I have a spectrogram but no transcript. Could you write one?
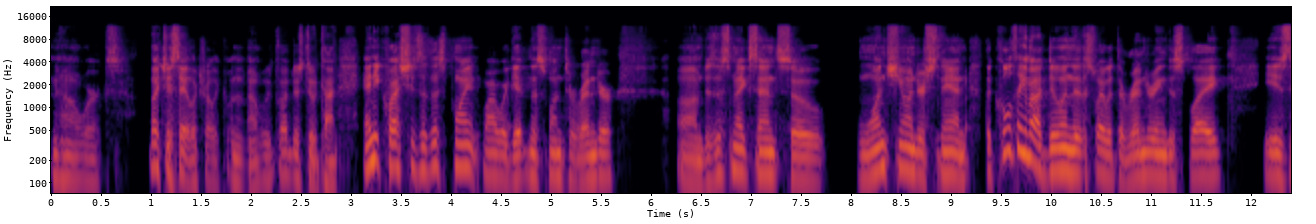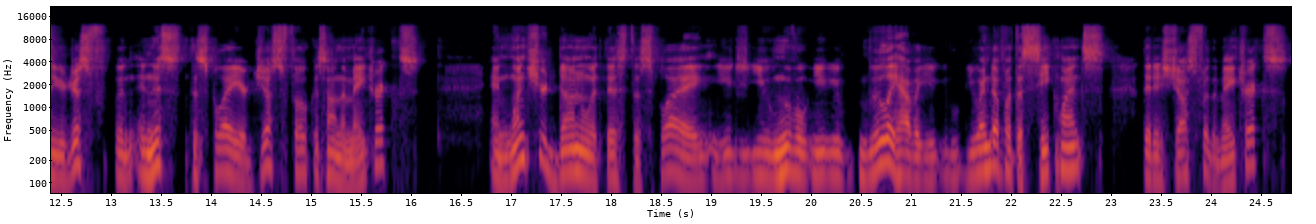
You know how it works. Let's just say it looks really cool. No, we'll just do a time. Any questions at this point while we're getting this one to render? Um, does this make sense? So once you understand, the cool thing about doing this way with the rendering display is that you're just, in, in this display, you're just focused on the matrix. And once you're done with this display, you you move, you, you literally have a, you, you end up with a sequence that is just for the matrix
